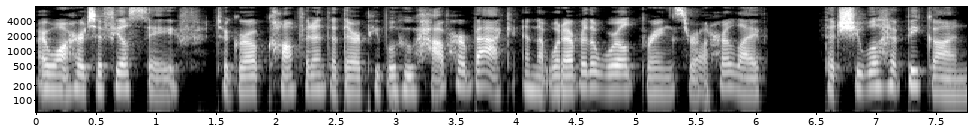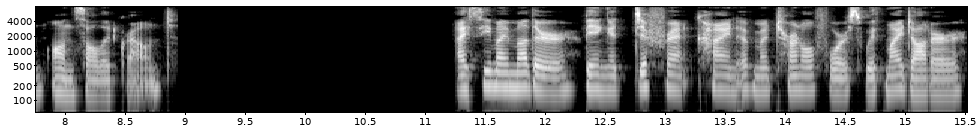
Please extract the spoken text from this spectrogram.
I want her to feel safe, to grow up confident that there are people who have her back and that whatever the world brings throughout her life, that she will have begun on solid ground. I see my mother being a different kind of maternal force with my daughter.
